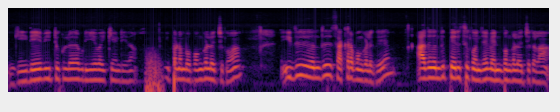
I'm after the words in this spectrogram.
இங்கே இதே வீட்டுக்குள்ளே அப்படியே வைக்க வேண்டியது தான் இப்போ நம்ம பொங்கல் வச்சுக்குவோம். இது வந்து சக்கரை பொங்கலுக்கு. அது வந்து பெருசு கொஞ்சம் வெண்பொங்கல் வச்சுக்கலாம்.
